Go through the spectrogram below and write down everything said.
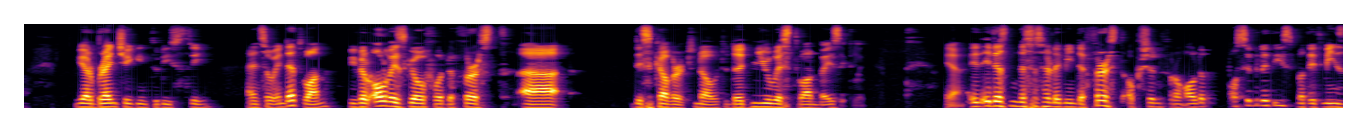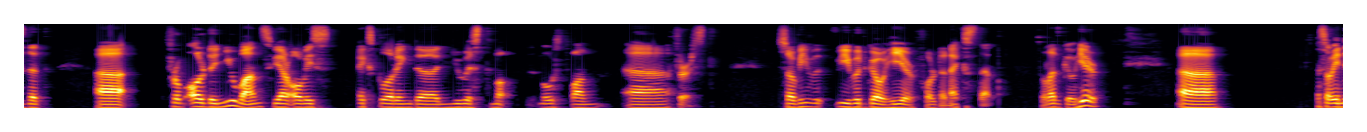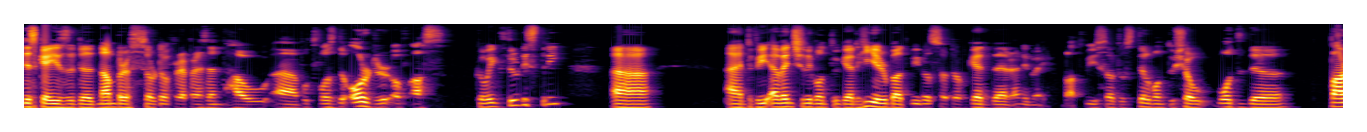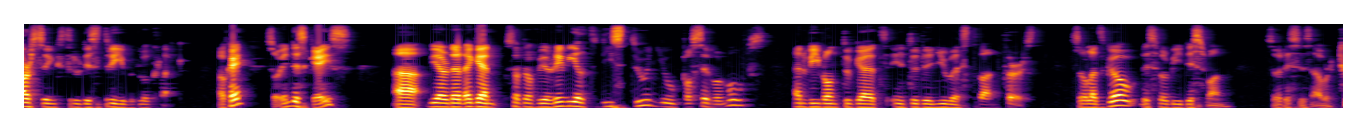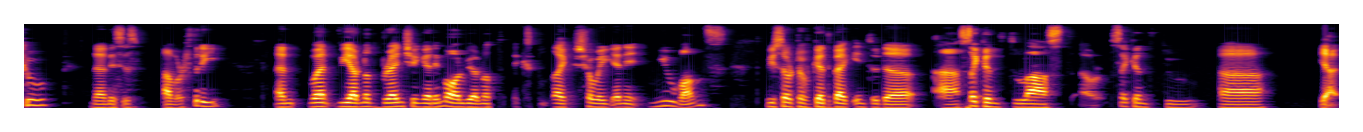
we are branching into these three. And so in that one, we will always go for the first discovered node, the newest one basically yeah it, it doesn't necessarily mean the first option from all the possibilities but it means that uh, from all the new ones we are always exploring the newest mo most one uh, first. So we would we would go here for the next step. So let's go here. Uh, so in this case the numbers sort of represent how uh, what was the order of us going through this tree. Uh, and we eventually want to get here but we will sort of get there anyway. But we sort of still want to show what the parsing through this tree would look like. Okay, so in this case, uh, we are then again sort of we revealed these two new possible moves, and we want to get into the newest one first. So let's go. This will be this one. So this is our two. Then this is our three. And when we are not branching anymore, we are not like showing any new ones. We sort of get back into the uh, second to last or second to uh, yeah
